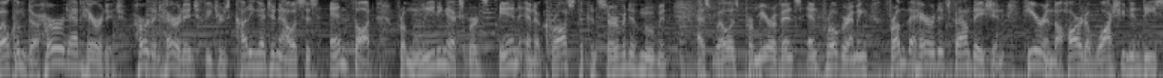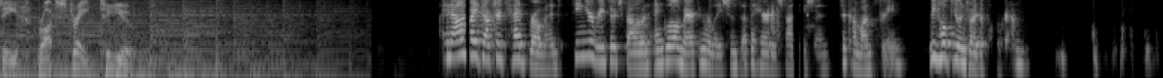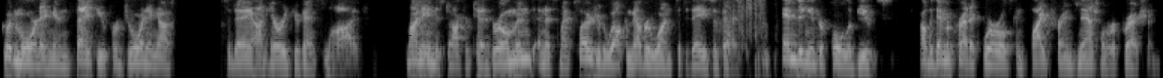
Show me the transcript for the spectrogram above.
Welcome to Heard at Heritage. Heard at Heritage features cutting edge analysis and thought from leading experts in and across the conservative movement, as well as premier events and programming from the Heritage Foundation here in the heart of Washington, D.C., brought straight to you. I now invite Dr. Ted Bromund, Senior Research Fellow in Anglo-American Relations at the Heritage Foundation, to come on screen. We hope you enjoy the program. Good morning, and thank you for joining us today on Heritage Events Live. My name is Dr. Ted Bromund, and it's my pleasure to welcome everyone to today's event, Ending Interpol Abuse, How the Democratic World Can Fight Transnational Repression.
